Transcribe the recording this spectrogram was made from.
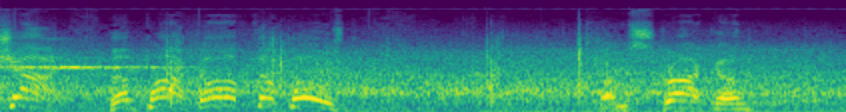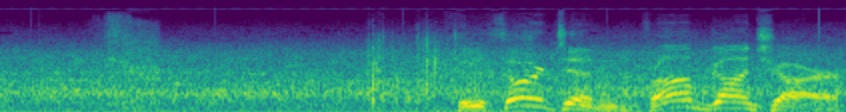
Shot. The puck off the post. From Straka. To Thornton from Gonchar.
